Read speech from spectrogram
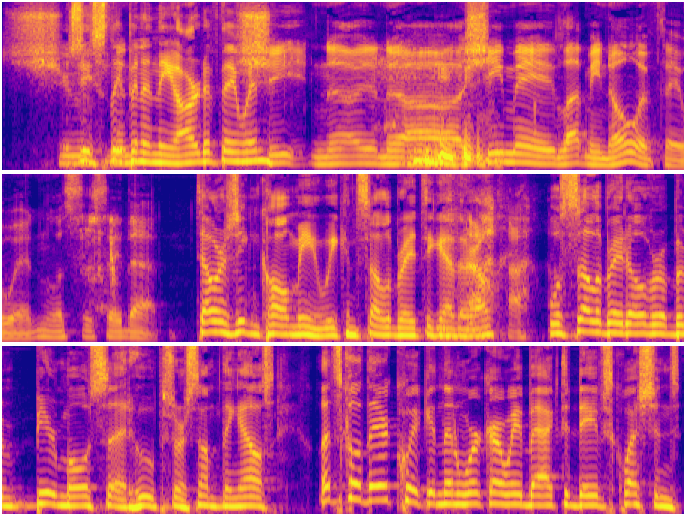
choose. Is he sleeping in the yard if they win? She no, no uh, she may let me know if they win. Let's just say that. Tell her she can call me. We can celebrate together. We'll celebrate over a beer mosa at Hoops or something else. Let's go there quick and then work our way back to Dave's questions.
